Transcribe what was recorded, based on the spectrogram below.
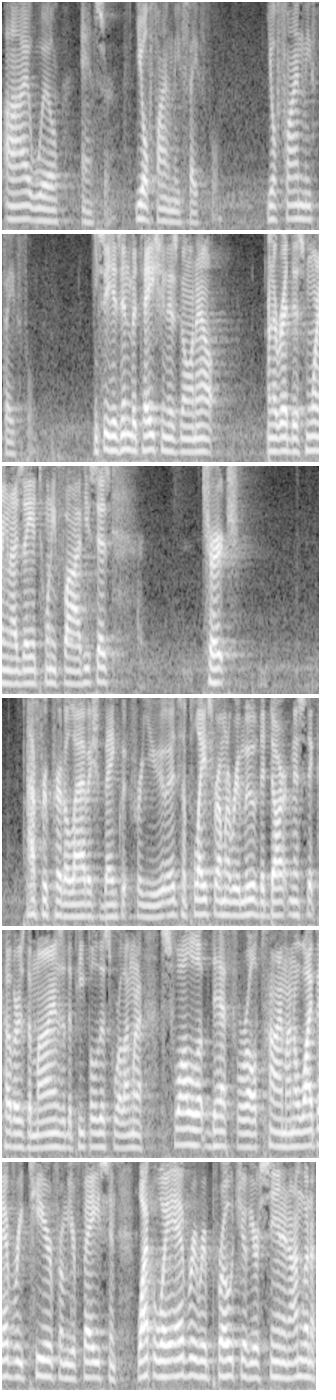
I will answer. You'll find me faithful. You'll find me faithful. You see, his invitation has gone out. And I read this morning in Isaiah 25. He says, Church, I've prepared a lavish banquet for you. It's a place where I'm going to remove the darkness that covers the minds of the people of this world. I'm going to swallow up death for all time. I'm going to wipe every tear from your face and wipe away every reproach of your sin. And I'm going to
